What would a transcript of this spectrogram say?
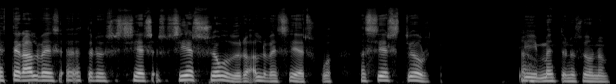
þetta er alveg, þetta er sér, sér sjóður, alveg sér sko, það sér stjórn Já. í mentunasjónum.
